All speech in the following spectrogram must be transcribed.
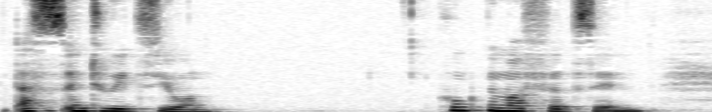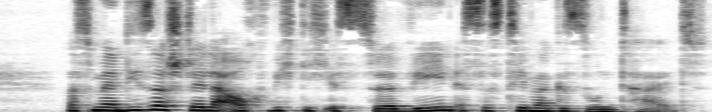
Das ist Intuition. Punkt Nummer 14. Was mir an dieser Stelle auch wichtig ist zu erwähnen, ist das Thema Gesundheit.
